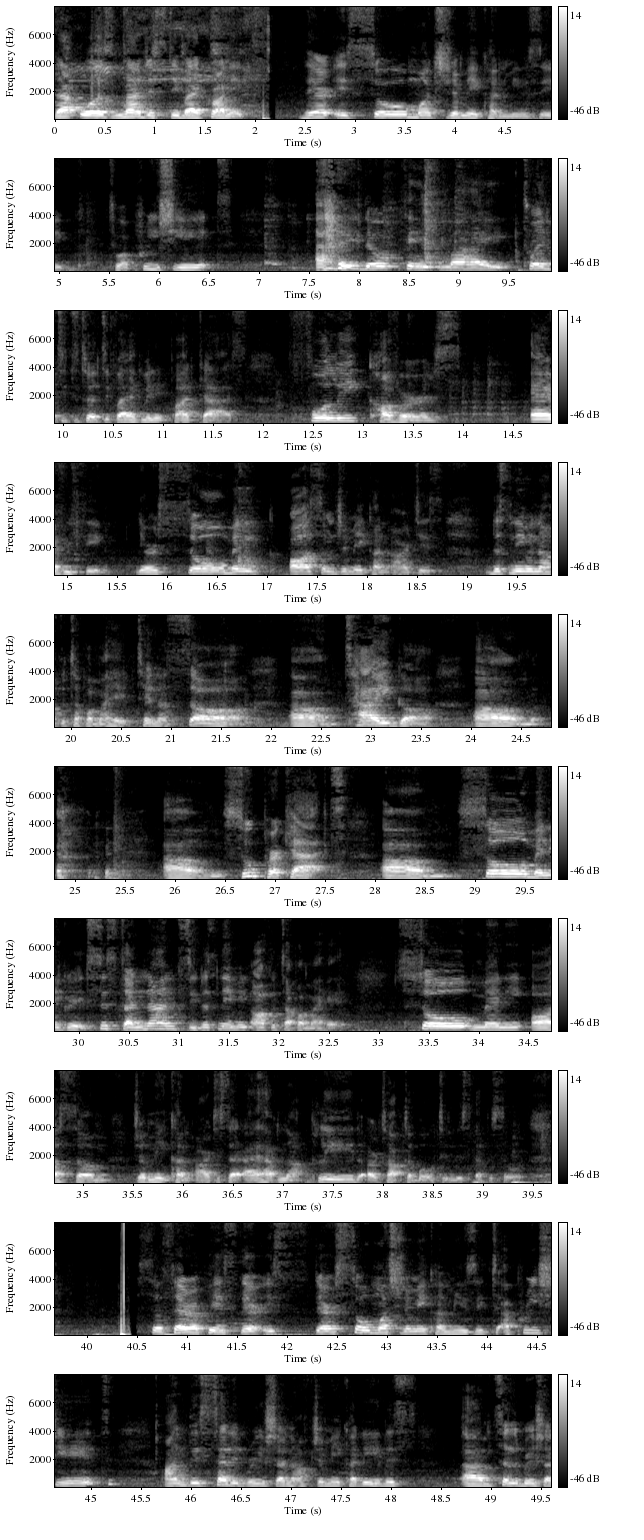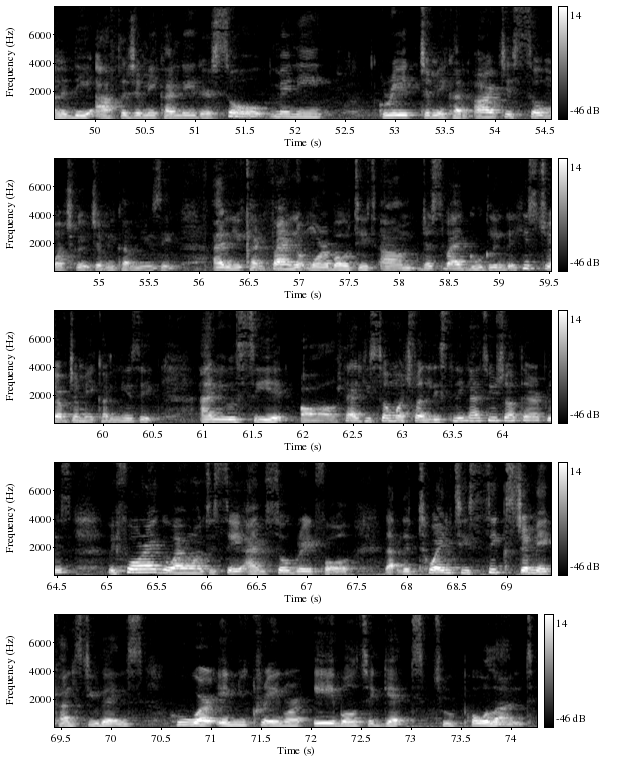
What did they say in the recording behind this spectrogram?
That was Majesty by Chronixx. There is so much Jamaican music to appreciate. I don't think my 20 to 25 minute podcast fully covers everything. There's so many awesome Jamaican artists. Just naming off the top of my head, Tenor Saw, um, Tiger, um, um, Supercat, um, so many great. Sister Nancy, just naming off the top of my head. So many awesome Jamaican artists that I have not played or talked about in this episode. So therapists, there is there's so much Jamaican music to appreciate on this celebration of Jamaica Day, this um, celebration the day after Jamaican Day. There's so many great Jamaican artists, so much great Jamaican music, and you can find out more about it um, just by googling the history of Jamaican music, and you'll see it all. Thank you so much for listening, as usual, therapists. Before I go, I want to say I'm so grateful that the 26 Jamaican students who were in Ukraine were able to get to Poland.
